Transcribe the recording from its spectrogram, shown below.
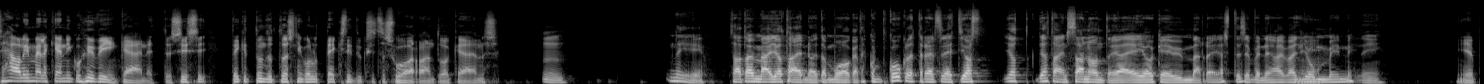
Sehän oli melkein niin kuin hyvin käännetty. Siis jotenkin tuntui, että olisi niin ollut tekstityksistä suoraan tuo käännös. Mm. Niin. Saatoin mä jotain noita muokata. Kun Google Translate, jos jot, jotain sanontoja ei oikein ymmärrä ja sitten se menee aivan niin. jummiin, niin Niin. Jep.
